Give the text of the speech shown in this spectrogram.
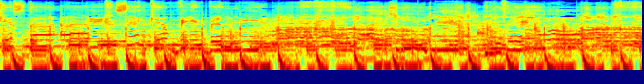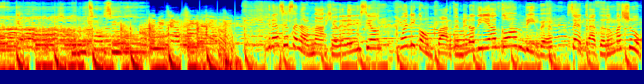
que está ahí, sé que vive en mí. Gracias a la magia de la edición, Wendy comparte melodía con Bieber. Se trata de un mashup,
